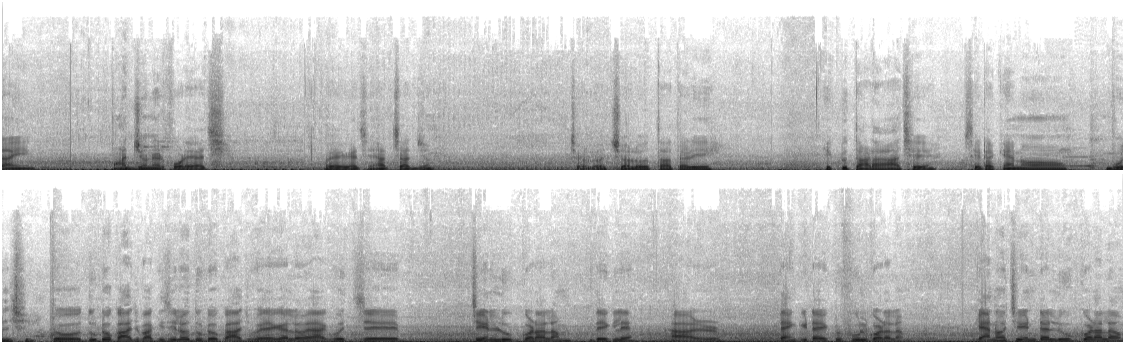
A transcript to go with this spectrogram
লাইন পাঁচজনের পরে আছি। হয়ে গেছে আর চারজন। চলো চলো, তাড়াতাড়ি। একটু তাড়া আছে, সেটা কেন বলছি। তো দুটো কাজ বাকি ছিল, দুটো কাজ হয়ে গেল। এক হচ্ছে চেন লুপ করালাম, দেখলে, আর ট্যাঙ্কিটা একটু ফুল করালাম। কেন চেনটা লুপ করালাম?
